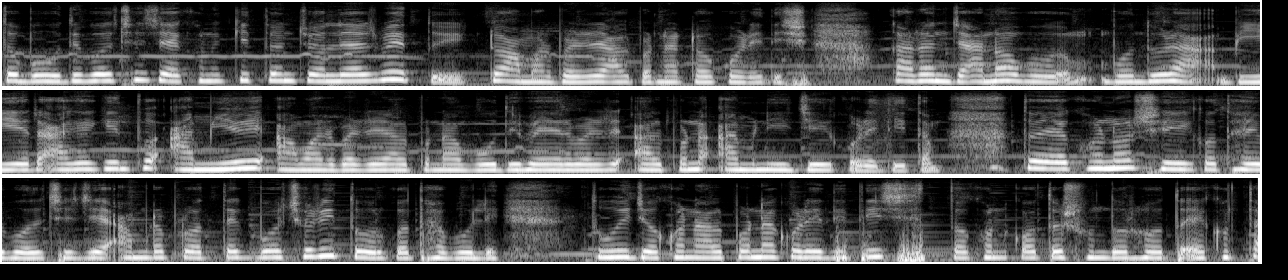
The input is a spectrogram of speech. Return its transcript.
তো বৌদি বলছে যে, এখন কীর্তন চলে আসবে, তুই একটু আমার বাড়ির আলপনাটাও করে দিস। কারণ জানো বন্ধুরা, বিয়ের আগে কিন্তু আমিই আমার বাড়ির আলপনা বৌদি ভাইয়ের বাড়ির আলপনা আমি নিজেই করে দিতাম। তো এখনও সেই কথাই বলছে যে, আমরা প্রত্যেক বছরই তোর কথা বলি। তুই যখন আলপনা করে দিতিস, তখন কত সুন্দর হতো। এখন তো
